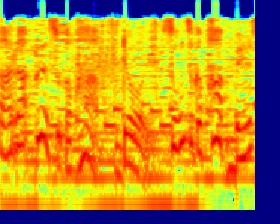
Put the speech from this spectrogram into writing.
สาระเพื่อสุขภาพ โดยศูนย์สุขภาพเบส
